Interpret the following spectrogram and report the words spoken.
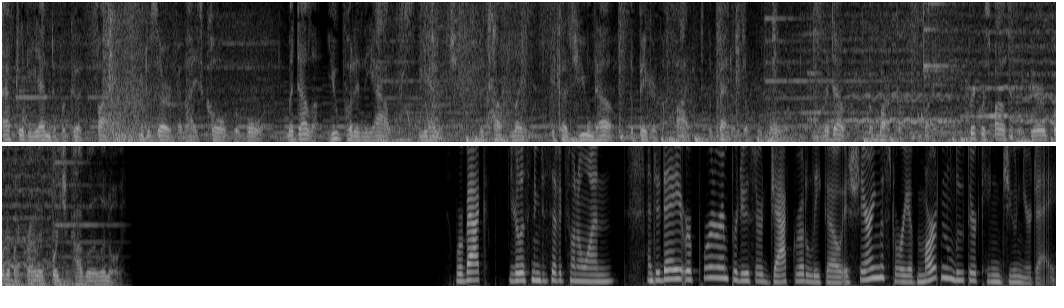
After the end of a good fight, you deserve an ice cold reward. Modelo, you put in the hours, the energy, the tough labor, because you know the bigger the fight, the better the reward. Modelo, the mark of the fighter. Drink responsibly. Beer imported by Crown Port Chicago, Illinois. We're back. You're listening to Civics 101. And today, reporter and producer Jack Rodolico is sharing the story of Martin Luther King Jr. Day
